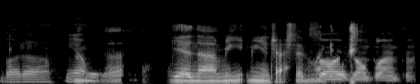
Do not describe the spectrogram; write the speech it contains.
but uh, yeah. uh, yeah, nah, me, me and Josh didn't So I like don't plan to.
